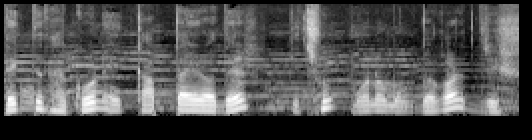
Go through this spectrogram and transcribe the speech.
দেখতে থাকুন এই কাপ্তাই হ্রদের কিছু মনোমুগ্ধকর দৃশ্য।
